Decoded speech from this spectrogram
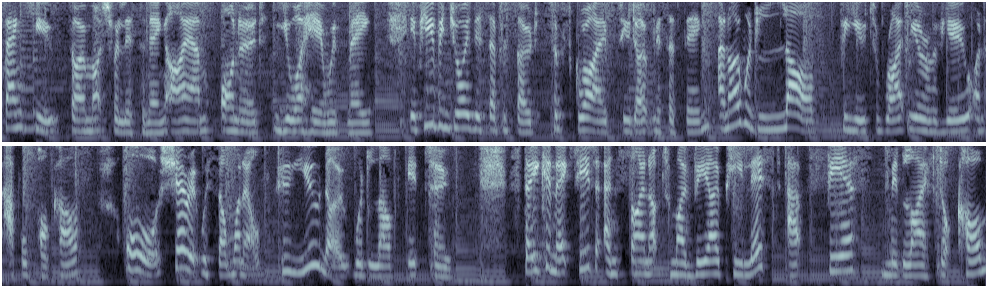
Thank you so much for listening. I am honored you are here with me. If you've enjoyed this episode, subscribe so you don't miss a thing. And I would love for you to write me a review on Apple Podcasts or share it with someone else who you know would love it too. Stay connected and sign up to my VIP list at fiercemidlife.com.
